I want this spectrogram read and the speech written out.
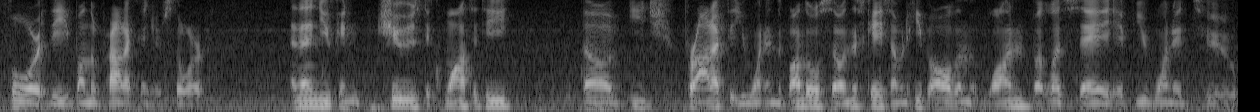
for the bundle product in your store. And then you can choose the quantity of each product that you want in the bundle. So in this case, I'm going to keep all of them at one. But let's say if you wanted to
